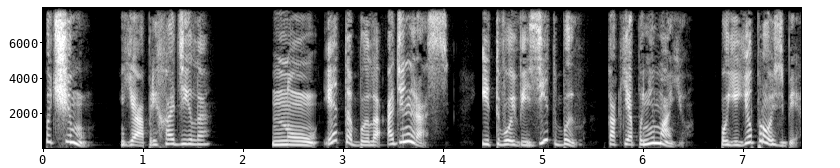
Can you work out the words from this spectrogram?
Почему? Я приходила. Ну, это было один раз. И твой визит был, как я понимаю, по ее просьбе.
